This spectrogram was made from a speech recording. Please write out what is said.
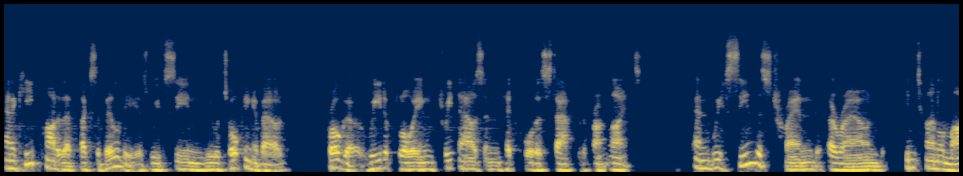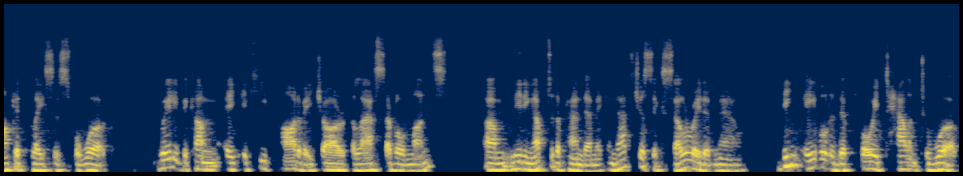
And a key part of that flexibility is we've seen, we were talking about Kroger redeploying 3,000 headquarters staff to the front lines. And we've seen this trend around internal marketplaces for work really become a, a key part of HR the last several months. um, leading up to the pandemic, and that's just accelerated now. Being able to deploy talent to work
